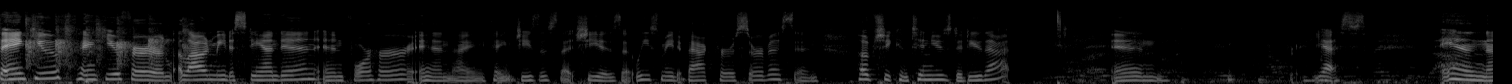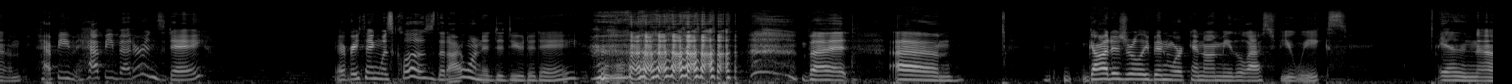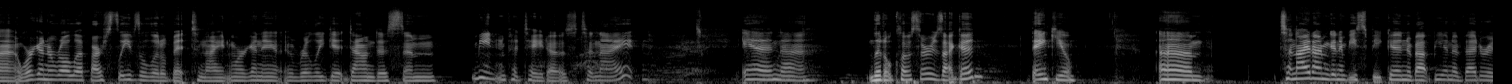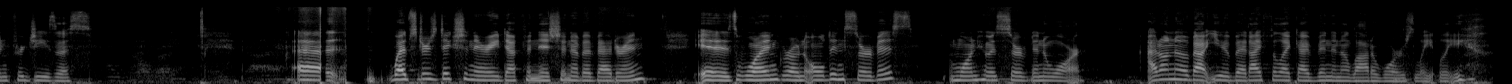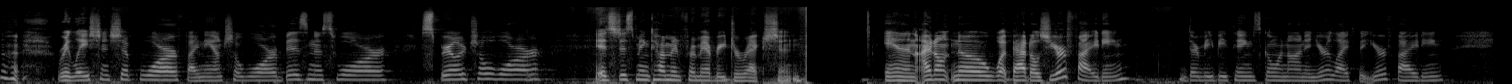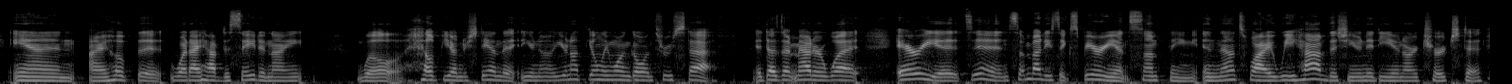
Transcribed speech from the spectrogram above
thank you. Thank you for allowing me to stand in and for her. And I thank Jesus that she has at least made it back for a service and hope she continues to do that. And yes. And um, happy happy Veterans Day. Everything was closed that I wanted to do today. but um, God has really been working on me the last few weeks. And uh, we're going to roll up our sleeves a little bit tonight, and we're going to really get down to some meat and potatoes tonight. And a uh, little closer, is that good? Thank you. Um, tonight I'm going to be speaking about being a veteran for Jesus. Uh, Webster's dictionary definition of a veteran is one grown old in service, one who has served in a war. I don't know about you, but I feel like I've been in a lot of wars lately relationship war, financial war, business war, spiritual war. It's just been coming from every direction. And I don't know what battles you're fighting. There may be things going on in your life that you're fighting. And I hope that what I have to say tonight will help you understand that, you know, you're not the only one going through stuff. It doesn't matter what area it's in, somebody's experienced something. And that's why we have this unity in our church to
